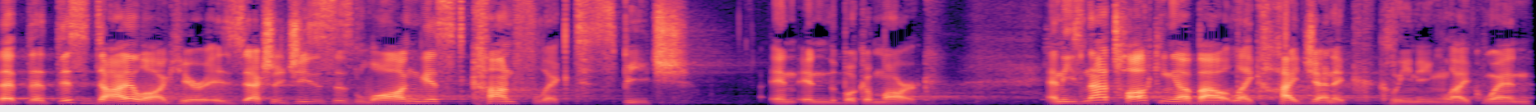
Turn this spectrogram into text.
That, that this dialogue here is actually Jesus' longest conflict speech in, in the book of Mark. And he's not talking about like hygienic cleaning, like when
